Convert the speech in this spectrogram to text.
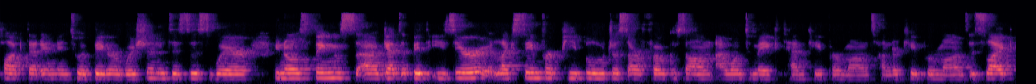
plug that in into a bigger vision, this is where, you know, things uh, get a bit easier. Like same for people who just are focused on, I want to make 10K per month, 100K per month. It's like,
